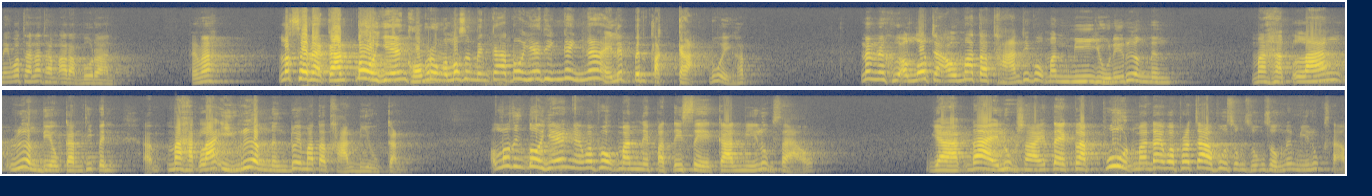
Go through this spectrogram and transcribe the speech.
ในวัฒนธรรมอาหรับโบราณเห็นไหม ลักษณะการโต้แย้งของพระองค์อัลลอฮ์ซึ่งเป็นการโต้แย้งที่ง่าย ๆ และเป็นตรกกะด้วยครับ นั่นก็คืออัลลอฮ์จะเอามาตรฐานที่พวกมันมีอยู่ในเรื่องหนึ่งมาหักล้างเรื่องเดียวกันที่เป็นมาหักล้างอีกเรื่องหนึ่งด้วยมาตรฐานเดียวกันอัลลอฮ์จึงโต้แย้งไงว่าพวกมันในปฏิเสธการมีลูกสาว อยากได้ลูกชาย แต่กลับพูดมาได้ว่าพระเจ้าผู้ทรงสูงส่งนั้นมีลูกสาว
